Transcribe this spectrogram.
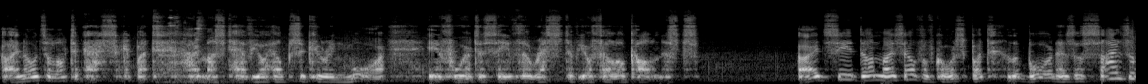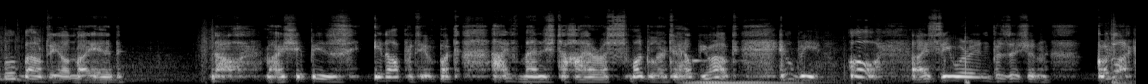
I know it's a lot to ask, but I must have your help securing more if we're to save the rest of your fellow colonists. I'd see it done myself, of course, but the board has a sizable bounty on my head. Now, my ship is inoperative, but I've managed to hire a smuggler to help you out. He'll be... Oh, I see we're in position. Good luck!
